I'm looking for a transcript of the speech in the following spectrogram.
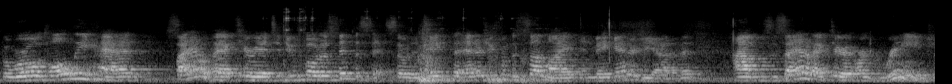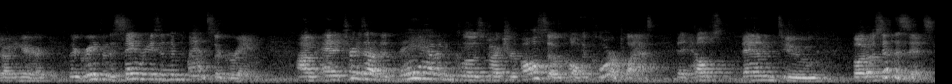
the world only had cyanobacteria to do photosynthesis, so to take the energy from the sunlight and make energy out of it. Um, so cyanobacteria are green, shown here. They're green for the same reason that plants are green. Um, and it turns out that they have an enclosed structure also called a chloroplast that helps them do photosynthesis.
